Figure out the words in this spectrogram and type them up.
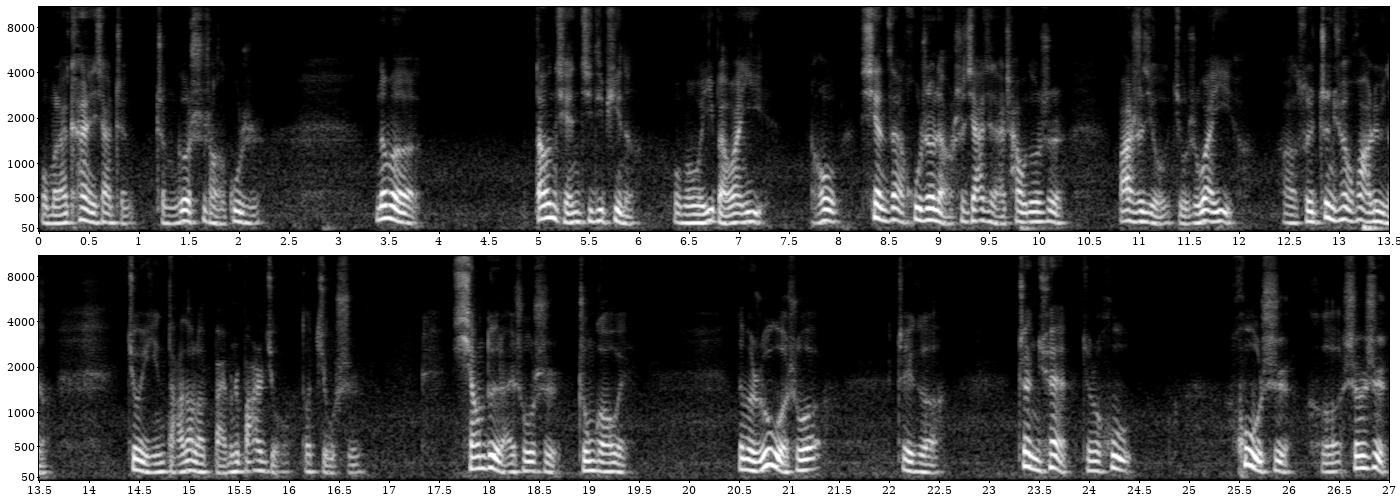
我们来看一下整整个市场的估值。那么当前 GDP 呢，我们为一百万亿，然后现在沪深两市加起来差不多是八十九九十万亿啊。啊，所以证券化率呢，就已经达到了百分之八十九到九十，相对来说是中高位。那么如果说这个证券就是沪沪市和深市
